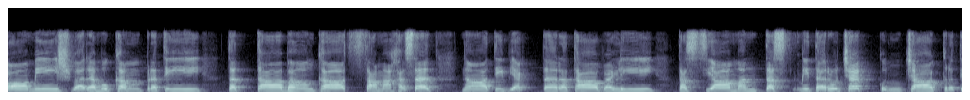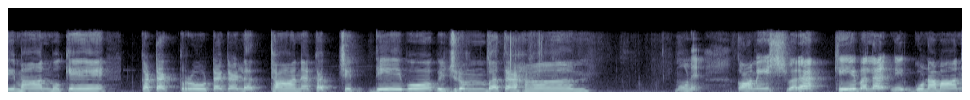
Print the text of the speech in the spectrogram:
காமேஸ்வரமுகம் பிரதி तत्ताभाङ्का समहसत् नातिव्यक्तरथावळी तस्यामन्तस्मितरुचः कुञ्चाकृतिमान्मुखे கட்டக்ரோட்டகளத்தான கச்சித் தேவோ விஜృంభதः மூணு காமேஸ்வர கேவல நிர்குணமான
